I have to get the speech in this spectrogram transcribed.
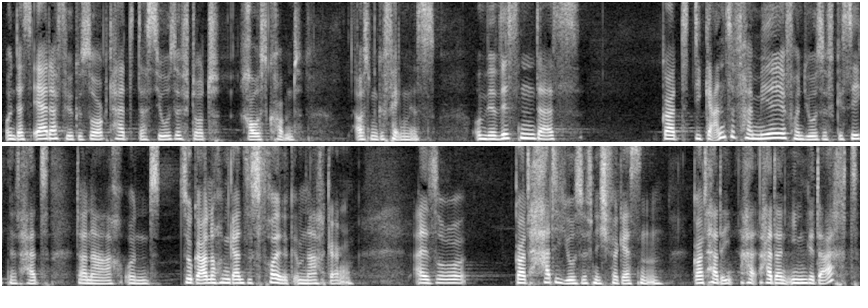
und dass er dafür gesorgt hat, dass Josef dort rauskommt aus dem Gefängnis. Und wir wissen, dass Gott die ganze Familie von Josef gesegnet hat danach und sogar noch ein ganzes Volk im Nachgang. Also Gott hatte Josef nicht vergessen. Gott hat, hat an ihn gedacht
